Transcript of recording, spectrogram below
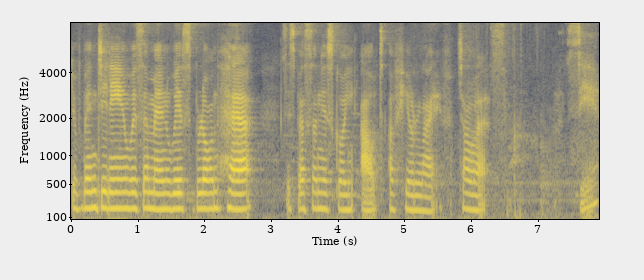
You've been dealing with a man with blonde hair this person is going out of your life. Taurus. Let's see.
